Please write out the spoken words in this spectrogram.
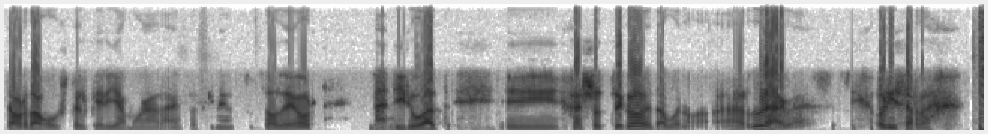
Eta hor dago ustelkeria morala, ez azkenean zutzaude hor, ba, diru bat e, jasotzeko, eta bueno, ardura, ba, hori zer da.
